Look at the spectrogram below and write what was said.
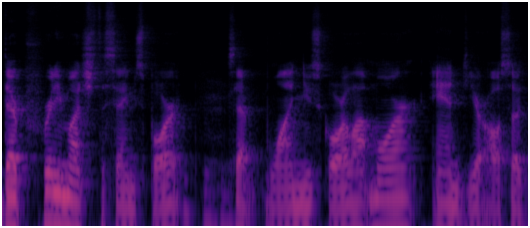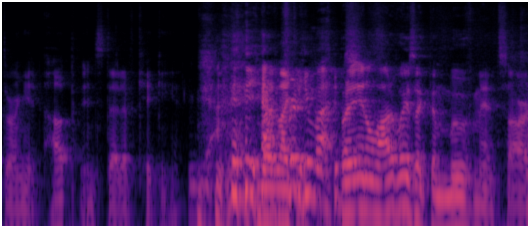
they're pretty much the same sport, Mm-hmm. except one you score a lot more, and you're also throwing it up instead of kicking it. Yeah, yeah, but like, pretty much. Mm-hmm. but in a lot of ways, like the movements are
